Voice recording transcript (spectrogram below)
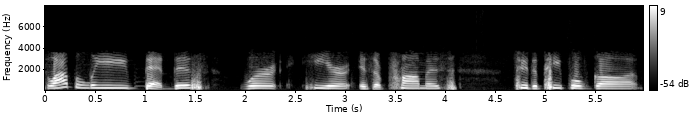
So I believe that this word here is a promise to the people of God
